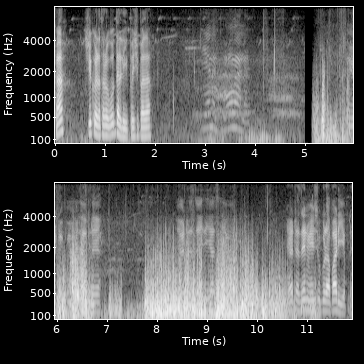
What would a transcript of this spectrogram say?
કા? શીકોડા થોડાક ઉતારી પછી પાછા. એને ધોવાના યુટ્યુબ ફેમિલી આપણે હેઠા જઈ રહ્યા જઈને એ સુકડા પાડીએ આપણે.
